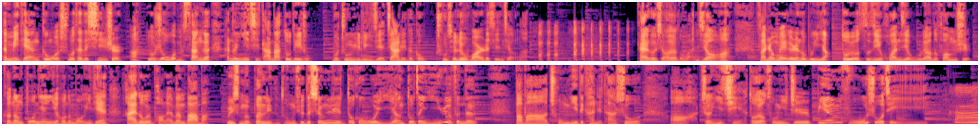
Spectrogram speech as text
他每天跟我说他的心事儿啊。有时候我们三个还能一起打打斗地主。我终于理解家里的狗出去遛弯的心情了。开个小小的玩笑啊，反正每个人都不一样，都有自己缓解无聊的方式。可能多年以后的某一天，孩子会跑来问爸爸：“为什么班里的同学的生日都和我一样，都在一月份呢？”爸爸宠溺的看着他说：“啊，这一切都要从一只蝙蝠说起。”啊，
